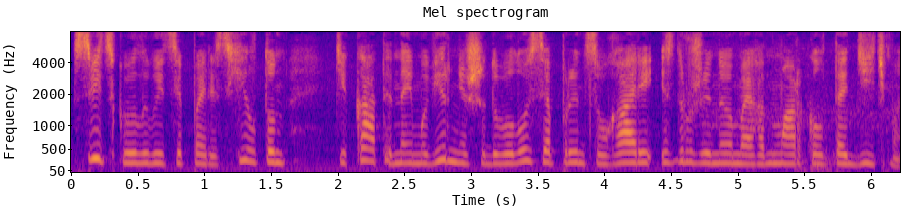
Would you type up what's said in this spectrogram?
світської левиці Періс Хілтон. Тікати найімовірніше довелося принцу Гаррі із дружиною Меган Маркл та дітьми.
